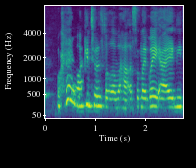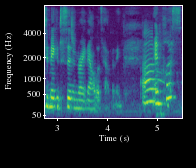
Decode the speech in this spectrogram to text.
when I walk into a split level house. I'm like, wait, I need to make a decision right now. What's happening? Uh, And plus,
